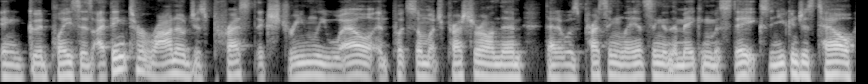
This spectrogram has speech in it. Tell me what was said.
in good places. I think Toronto just pressed extremely well and put so much pressure on them that it was pressing Lansing and then making mistakes. And you can just tell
